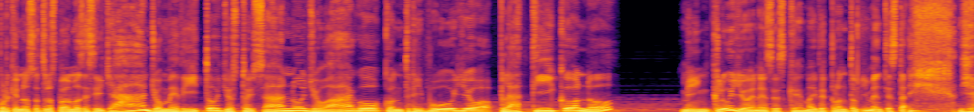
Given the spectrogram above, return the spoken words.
Porque nosotros podemos decir, ya, yo medito, yo estoy sano, yo hago, contribuyo, platico, ¿no? me incluyo en ese esquema y de pronto mi mente está y,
